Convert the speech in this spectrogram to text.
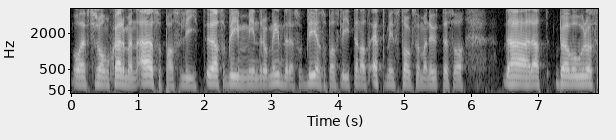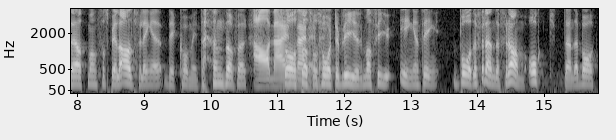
Och eftersom skärmen är så pass liten, alltså blir mindre och mindre så blir den så pass liten att ett misstag är man ute så det här att behöva oroa sig att man får spela allt för länge, det kommer inte hända för ah, nej, satans vad svårt det blir. Man ser ju ingenting, både för den där fram och den där bak.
